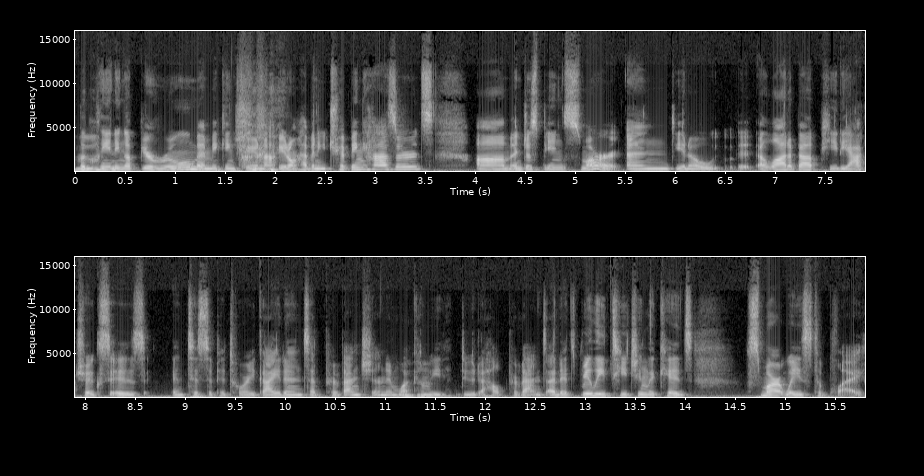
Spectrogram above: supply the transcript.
but Mhm. cleaning up your room and making sure you're not, you don't have any tripping hazards um, and just being smart and you know a lot about pediatrics is anticipatory guidance and prevention and what can Mhm. we do to help prevent and it's really teaching the kids smart ways to play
